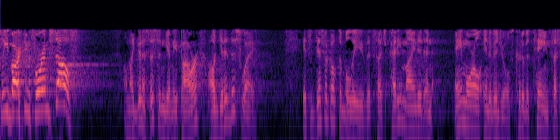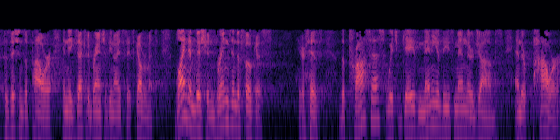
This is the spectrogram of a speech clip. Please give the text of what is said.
plea bargain for himself. Oh my goodness, this didn't get me power. I'll get it this way. It's difficult to believe that such petty minded and amoral individuals could have attained such positions of power in the executive branch of the United States government. Blind ambition brings into focus, here it is, the process which gave many of these men their jobs and their power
